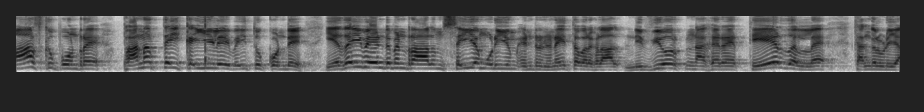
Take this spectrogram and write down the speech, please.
மாஸ்க் போன்ற பணத்தை கையிலே வைத்துக்கொண்டு எதை வேண்டுமென்றாலும் செய்ய முடியும் என்று நினைத்தவர்களால் நியூயோர்க் நகர தேர்தலில் தங்களுடைய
